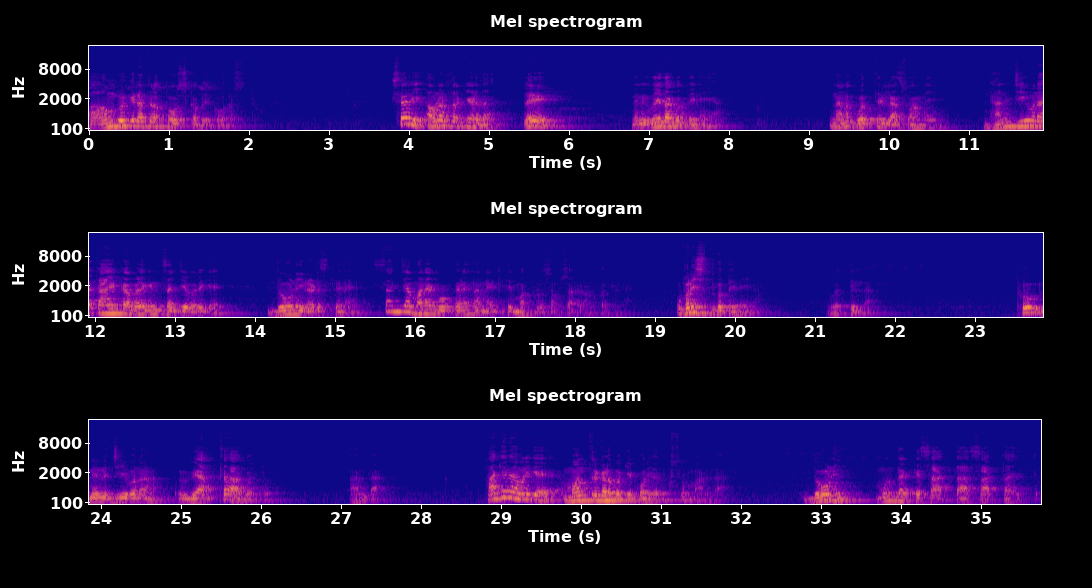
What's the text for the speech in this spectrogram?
ಆ ಅಂಬುಗಿನ ಹತ್ರ ತೋರಿಸ್ಕೋಬೇಕು ಅನ್ನಿಸ್ತು. ಸರಿ, ಅವನ ಹತ್ರ ಕೇಳ್ದ, ಲೇ, ನಿನಗೆ ವೇದ ಗೊತ್ತೇನೆಯ ನನಗೆ ಗೊತ್ತಿಲ್ಲ ಸ್ವಾಮಿ. ನನ್ನ ಜೀವನ ಕಾಯಕ ಬೆಳಗಿನ ಸಂಜೆವರೆಗೆ ದೋಣಿ ನಡೆಸ್ತೇನೆ. ಸಂಜೆ ಮನೆಗೆ ಹೋಗ್ತೇನೆ. ನನ್ನ ಹೆಂಡತಿ ಮಕ್ಕಳು ಸಂಸಾರ ಮಾಡ್ಕೊತೇನೆ ಉಪನಿಷತ್ ಗೊತ್ತೇನೆ ಗೊತ್ತಿಲ್ಲ. ಥೂ, ನಿನ್ನ ಜೀವನ ವ್ಯರ್ಥ ಆಗೋಯ್ತು ಅಂದ. ಹಾಗೆಯೇ ಅವನಿಗೆ ಮಂತ್ರಗಳ ಬಗ್ಗೆ ಕೊರೆಯೋದಕ್ಕೆ ಶುರು ಮಾಡಿದ. ದೋಣಿ ಮುಂದಕ್ಕೆ ಸಾಕ್ತಾ ಸಾಕ್ತಾ ಇತ್ತು.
